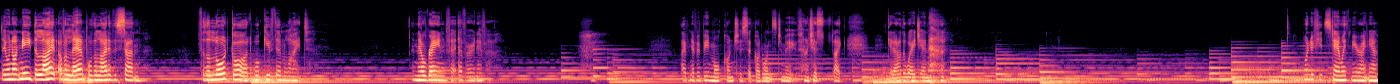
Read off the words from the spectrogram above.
They will not need the light of a lamp or the light of the sun, for the Lord God will give them light, and they'll reign forever and ever. I've never been more conscious that God wants to move. I just like, get out of the way, Jen. wonder if you'd stand with me right now.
